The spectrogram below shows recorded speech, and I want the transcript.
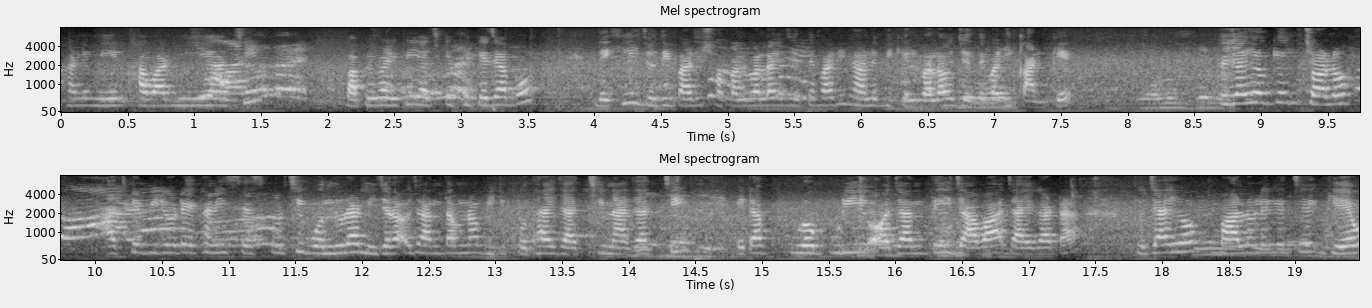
ওখানে মেয়ের খাবার নিয়ে আছি। বাপের বাড়িতেই আজকে থেকে যাব। দেখি যদি পারি সকালবেলায় যেতে পারি, নাহলে বিকেলবেলাও যেতে পারি কালকে। তো যাই হোক চলো আজকে ভিডিওটা এখানেই শেষ করছি। বন্ধুরা, নিজেরাও জানতাম না ভিডিও কোথায় যাচ্ছি, না যাচ্ছি। এটা পুরোপুরি অজান্তেই যাওয়া জায়গাটা। তো যাই হোক, ভালো লেগেছে, গেও।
